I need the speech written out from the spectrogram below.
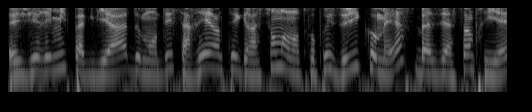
Jérémy Paglia a demandé sa réintégration dans l'entreprise de e-commerce basée à Saint-Priest,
